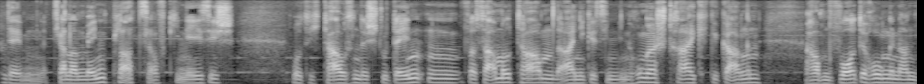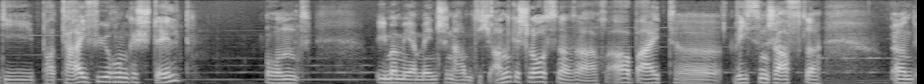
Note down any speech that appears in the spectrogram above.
dem Tiananmen-Platz auf Chinesisch, wo sich tausende Studenten versammelt haben. Einige sind in Hungerstreik gegangen haben Forderungen an die Parteiführung gestellt und immer mehr Menschen haben sich angeschlossen, also auch Arbeiter, Wissenschaftler. Und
